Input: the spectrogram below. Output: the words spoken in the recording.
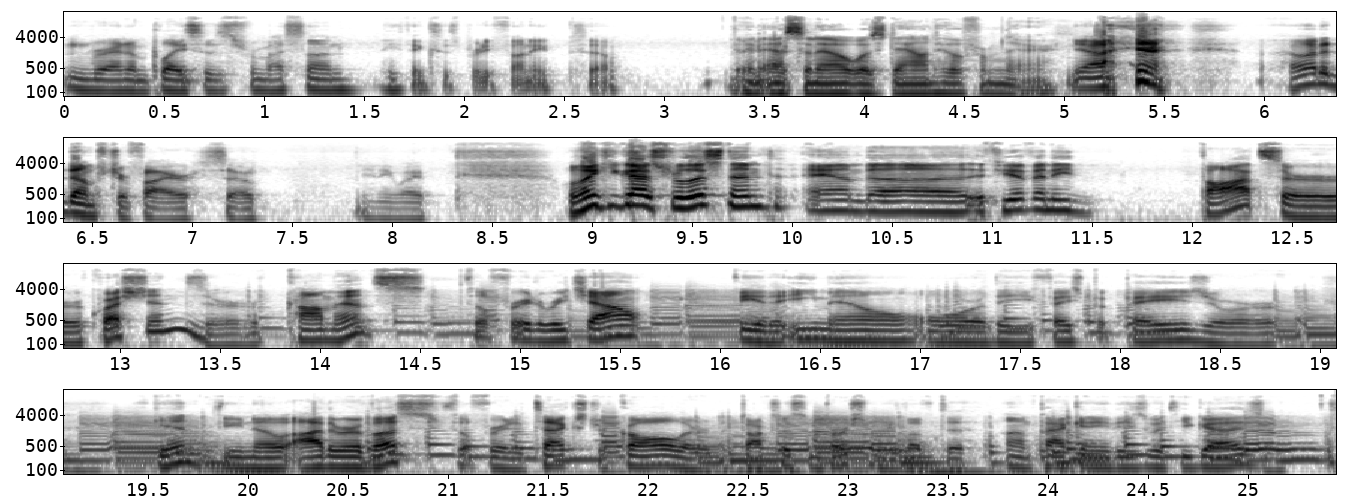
in random places for my son. He thinks it's pretty funny. So and SNL was downhill from there. yeah, what a dumpster fire. So anyway, well, thank you guys for listening. And uh, if you have any thoughts or questions or comments, feel free to reach out via the email or the Facebook page. Or again, if you know either of us, feel free to text or call or talk to us in person. We'd love to unpack any of these with you guys. And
